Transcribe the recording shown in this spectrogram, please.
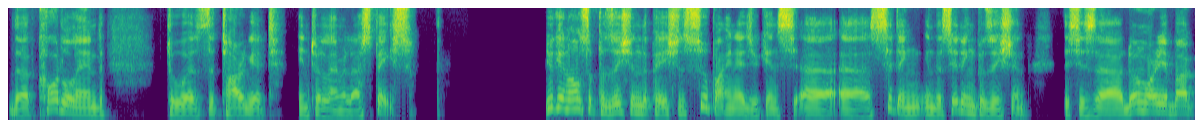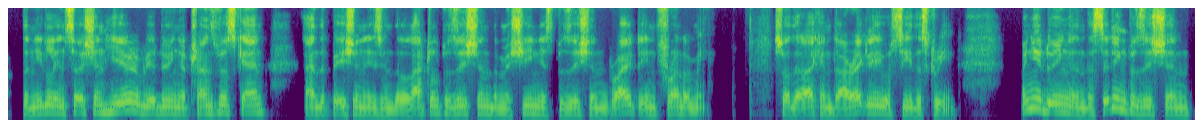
the caudal end towards the target interlamellar space. You can also position the patient supine, as you can uh, uh, sitting in the sitting position. This is uh, don't worry about the needle insertion here. We are doing a transverse scan, and the patient is in the lateral position. The machine is positioned right in front of me, so that I can directly see the screen. When you're doing in the sitting position,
